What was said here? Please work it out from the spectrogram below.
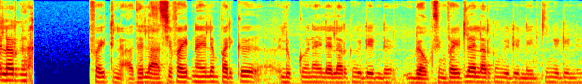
എല്ലാവർക്കും ഫൈറ്റിന് അത് ലാസ്റ്റ് ഫൈറ്റിനായാലും പരിക്ക് ലുക്കുവിനായാലും എല്ലാവർക്കും കിട്ടിയിട്ടുണ്ട്. ബോക്സിംഗ് ഫൈറ്റിലും എല്ലാവർക്കും കിട്ടിയിട്ടുണ്ട്. എനിക്കും കിട്ടിയിട്ടുണ്ട്.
